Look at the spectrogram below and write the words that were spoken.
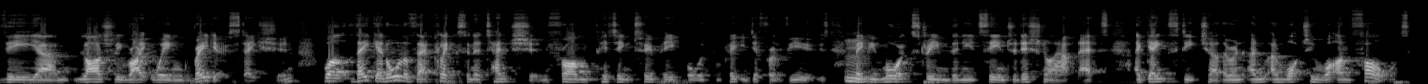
the um, largely right wing radio station, well, they get all of their clicks and attention from pitting two people with completely different views, mm. maybe more extreme than you'd see in traditional outlets, against each other and, and, and watching what unfolds.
